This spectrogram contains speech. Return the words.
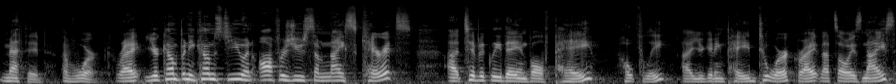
method of work, right? Your company comes to you and offers you some nice carrots. Uh, typically, they involve pay, hopefully. Uh, you're getting paid to work, right? That's always nice.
